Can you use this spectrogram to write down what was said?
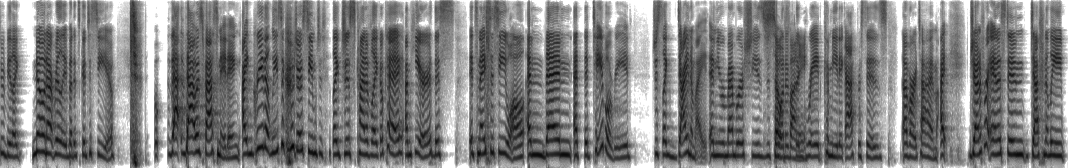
She would be like, No, not really, but it's good to see you. That that was fascinating. I agree that Lisa Kudrow seemed like just kind of like, okay, I'm here. This it's nice to see you all. And then at the table read, just like dynamite. And you remember she's just So one of the great comedic actresses of our time. I Jennifer Aniston definitely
